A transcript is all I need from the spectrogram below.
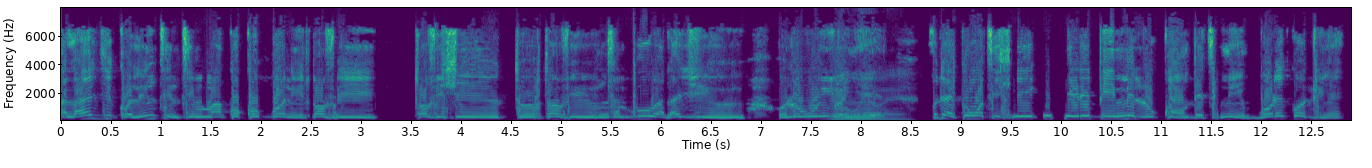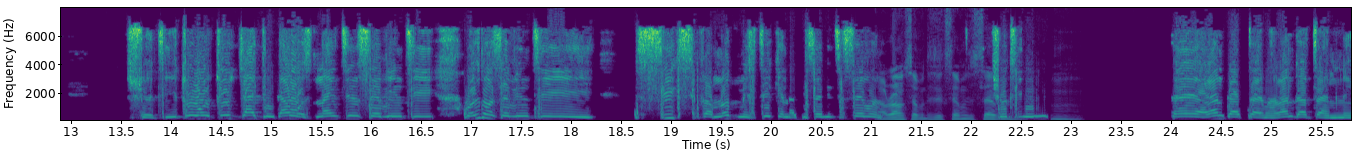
aláàjì kọ̀lẹ́ńtìn ti máa kọ́kọ́ gbọ́ ni tán fi tán fi ṣe tó tán fi bú aláàjì olówó ń yọ̀ yẹn. eh. ó dàbí pé wọ́n ti ṣe kékeré bíi mélòó kan bẹ̀tì mi gbọ́ rẹ́kọ̀dù yẹn. Ṣètì tó tó jáde that was nineteen seventy was it not seventy six if i'm not mistaken àti seventy seven around 76 77 ṣó ti mm. eh, around that time around that time ni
